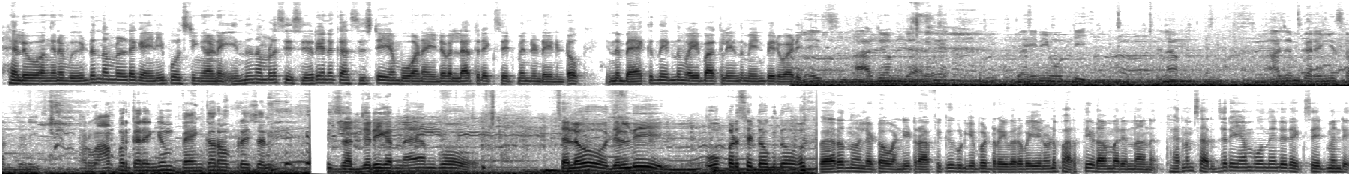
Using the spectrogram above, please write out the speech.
ഹലോ അങ്ങനെ വീണ്ടും നമ്മളുടെ ഗൈനി പോസ്റ്റിംഗ് ആണ് ഇന്ന് നമ്മൾ സിസേറിയനൊക്കെ അസിസ്റ്റ് ചെയ്യാൻ പോവാണ് അതിൻ്റെ വല്ലാത്തൊരു എക്സൈറ്റ്മെൻറ്റ് ഉണ്ടായിരുന്നു കേട്ടോ ഇന്ന് ബാക്കിൽ നിന്ന് ഇരുന്ന് വൈബാക്കലായിരുന്നു മെയിൻ പരിപാടി गाइस आज हम जा रहे हैं गहनी ओटी है ना आज हम करेंगे सर्जरी और वहाँ पर करेंगे हम बैंकर ऑपरेशन സർജറി करना है हमको ചലോ ജൽദി ഊപ്പർ സെറ്റ് ടോക്ക് വേറെ ഒന്നും അല്ല കേട്ടോ വണ്ടി ട്രാഫിക് കുടിക്കപ്പോൾ ഡ്രൈവർ പയ്യനോട് പറത്തി ഇടാൻ പറയുന്നതാണ്. കാരണം സർജറി ചെയ്യാൻ പോകുന്നതിന്റെ ഒരു എക്സൈറ്റ്മെന്റ്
